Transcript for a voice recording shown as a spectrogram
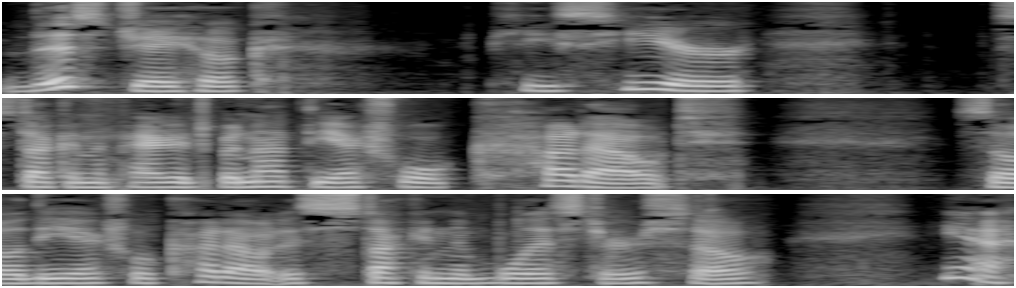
this J hook piece here stuck in the package, but not the actual cutout. So the actual cutout is stuck in the blister. So yeah,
